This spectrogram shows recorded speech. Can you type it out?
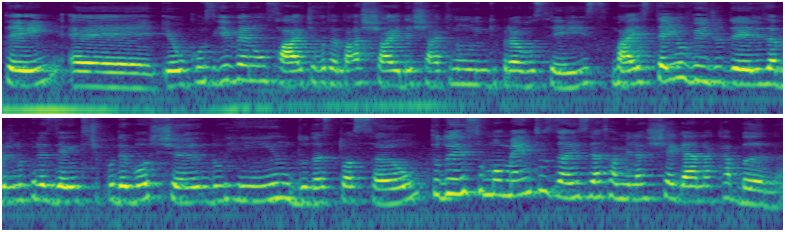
tem. É, eu consegui ver num site, eu vou tentar achar e deixar aqui num link pra vocês. Mas tem o vídeo deles abrindo presente, tipo, debochando, rindo da situação. Tudo isso momentos antes da família chegar na cabana.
